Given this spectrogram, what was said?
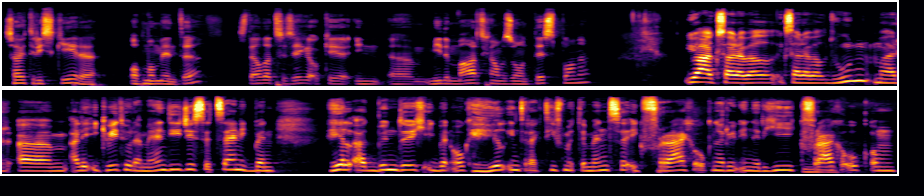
zou je het riskeren op het moment, hè? Stel dat ze zeggen, oké, in uh, midden maart gaan we zo'n test plannen. Ja, ik zou dat wel, ik zou dat wel doen. Maar um, allee, ik weet hoe dat mijn DJ-sets zijn. Ik ben heel uitbundig. Ik ben ook heel interactief met de mensen. Ik vraag ook naar hun energie. Ik vraag ook om,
